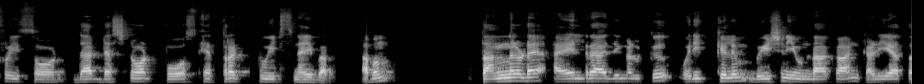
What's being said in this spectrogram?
free zone that does not pose a threat to its neighbour അപ്പം തങ്ങളുടെ അയൽ രാജ്യങ്ങൾക്ക് ഒരിക്കലും ഭീഷണി ഉണ്ടാക്കാൻ കഴിയാത്ത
